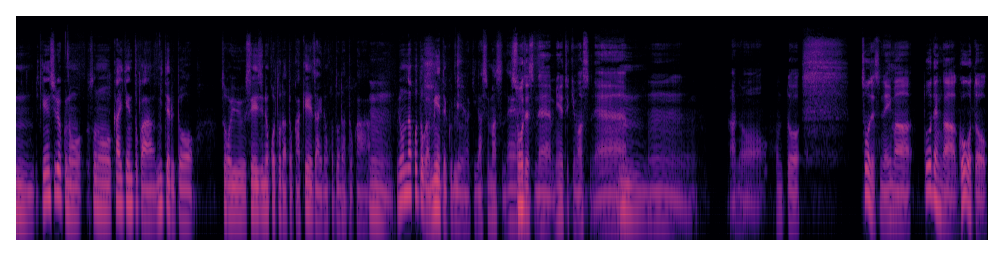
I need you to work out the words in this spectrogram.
ん。原子力のその会見とか見てると、そういう政治のことだとか、経済のことだとか、うんいろんなことが見えてくるような気がしますね。そうですね。見えてきますね。ううん。ん。あの、本当そうですね。今、東電が午後と、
